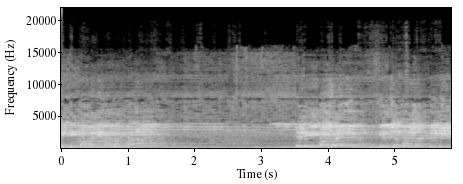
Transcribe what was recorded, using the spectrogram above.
একটি কমিটি গঠন করা হোক। যেটি বছরের তিনশো পঁয়ষট্টি দিন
